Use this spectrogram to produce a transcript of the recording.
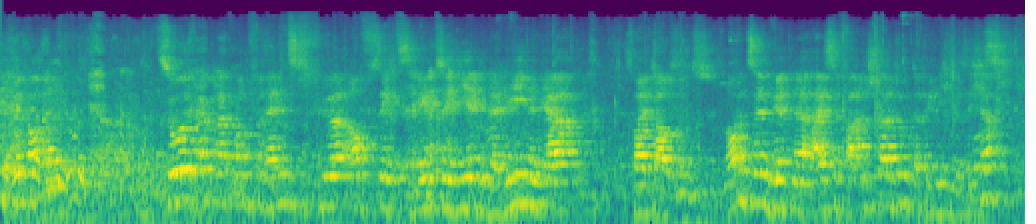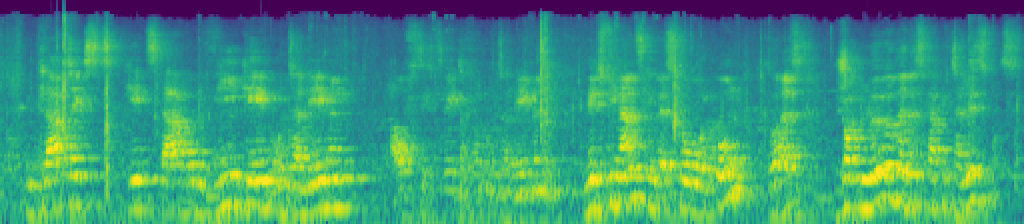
zur Göckler-Konferenz für Aufsichtsräte hier in Berlin im Jahr 2019. Wird eine heiße Veranstaltung, da bin ich mir sicher. Im Klartext geht es darum, wie gehen Unternehmen, Aufsichtsräte von Unternehmen, mit Finanzinvestoren um, so als Jongleure des Kapitalismus.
